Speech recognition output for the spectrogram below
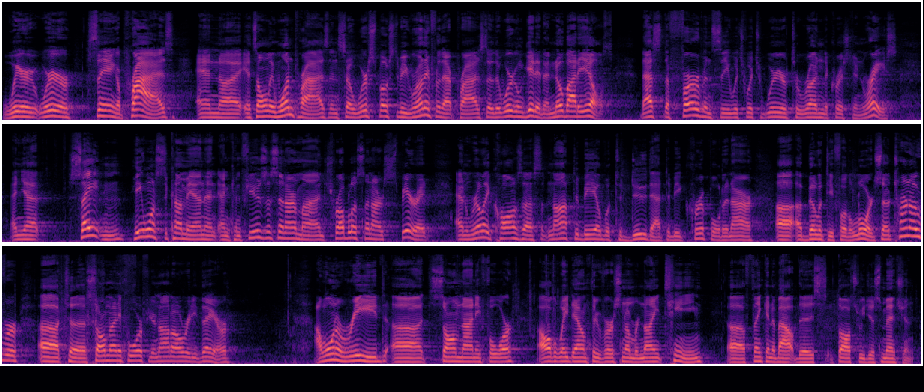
We're, we're seeing a prize, and uh, it's only one prize, and so we're supposed to be running for that prize so that we're going to get it and nobody else. That's the fervency with which we're to run the Christian race. And yet, Satan, he wants to come in and, and confuse us in our mind, trouble us in our spirit, and really cause us not to be able to do that, to be crippled in our uh, ability for the Lord. So turn over uh, to Psalm 94 if you're not already there. I want to read uh, Psalm 94 all the way down through verse number 19, uh, thinking about these thoughts we just mentioned.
